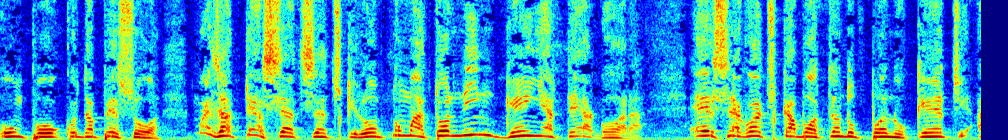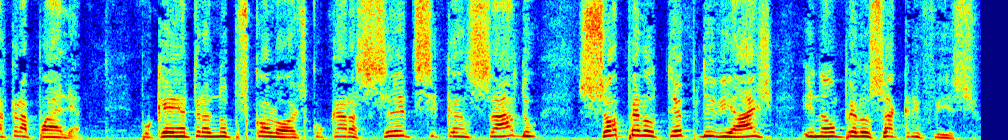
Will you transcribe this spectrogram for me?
um pouco da pessoa. Mas até 700 quilômetros não matou ninguém até agora. Esse negócio de ficar botando pano quente atrapalha. Porque entra no psicológico. O cara sente-se cansado só pelo tempo de viagem e não pelo sacrifício.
